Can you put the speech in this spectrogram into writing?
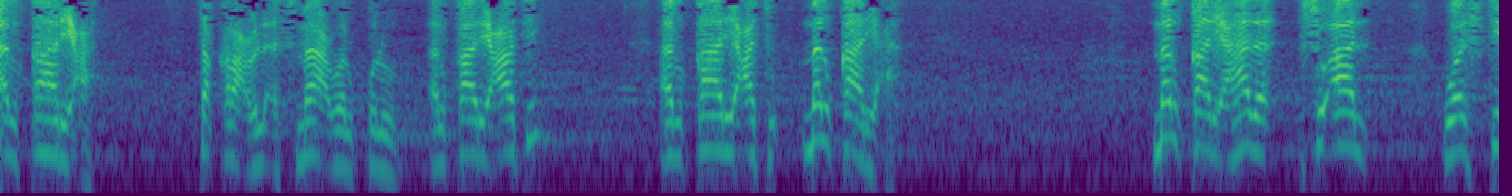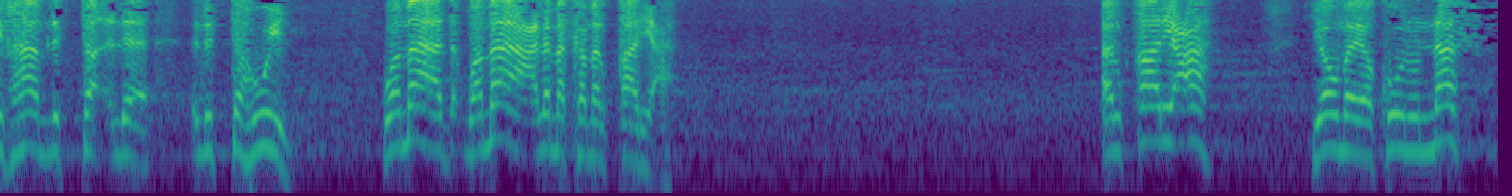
القارعة. تقرع الأسماع والقلوب. القارعات؟ القارعة. ما القارعة؟ ما القارعة؟ هذا سؤال واستفهام للت... للتهويل. وما وما أعلمك ما القارعة. القارعة يوم يكون الناس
